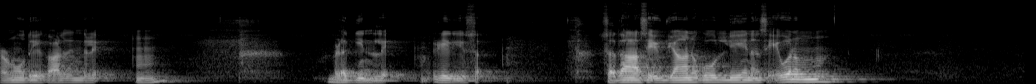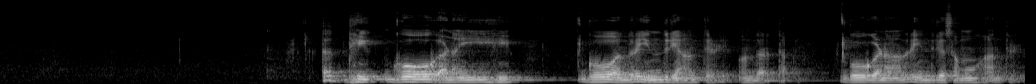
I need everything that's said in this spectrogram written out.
ಅರುಣೋದಯ ಕಾಲದಿಂದಲೇ ಬೆಳಗ್ಗಿಂದಲೇ ಇಡೀ ದಿವಸ. ಸದಾ ಸೇವ್ಯಾನುಕೂಲ್ಯೇನ ಸೇವನಂ. ತದ್ಧಿ ಗೋಗಣೈ ಗೋ ಅಂದರೆ ಇಂದ್ರಿಯ ಅಂತೇಳಿ ಒಂದರ್ಥ. ಗೋಗಣ ಅಂದರೆ ಇಂದ್ರಿಯ ಸಮೂಹ ಅಂತೇಳಿ.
